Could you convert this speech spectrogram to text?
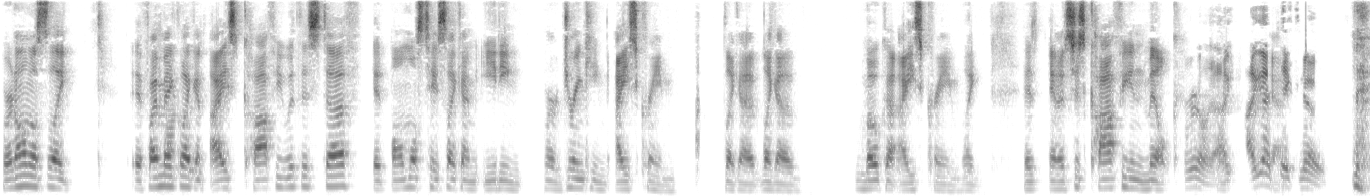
Where it almost like if I make like an iced coffee with this stuff, it almost tastes like I'm eating or drinking ice cream, like a like a mocha ice cream, like and it's just coffee and milk. Really, I, I gotta Yeah. take notes.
